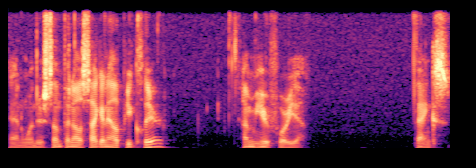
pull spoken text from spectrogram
And when there's something else I can help you clear, I'm here for you. Thanks.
